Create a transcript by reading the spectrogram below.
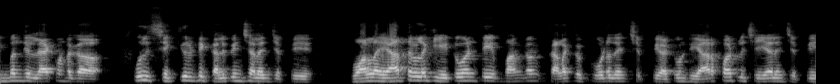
ఇబ్బంది లేకుండా ఫుల్ సెక్యూరిటీ కల్పించాలని చెప్పి వాళ్ళ యాత్రలకి ఎటువంటి భంగం కలగకూడదని చెప్పి అటువంటి ఏర్పాట్లు చేయాలని చెప్పి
